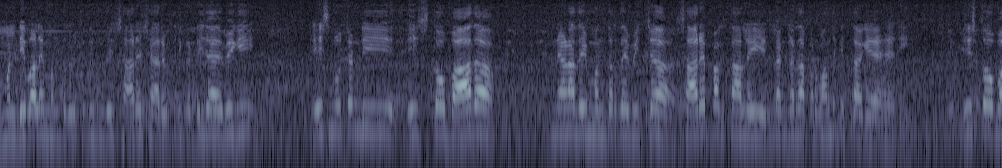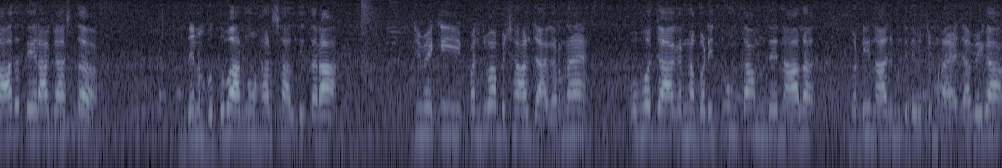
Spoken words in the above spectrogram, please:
ਮੰਡੀ ਵਾਲੇ ਮੰਦਿਰ ਵਿੱਚ ਦੀ ਹੁੰਦੀ ਸਾਰੇ ਸ਼ਹਿਰ ਵਿੱਚ ਕੱਢੀ ਜਾਵੇਗੀ। ਇਸ ਨੂੰ ਝੰਡੀ, ਇਸ ਤੋਂ ਬਾਅਦ ਨੈਣਾ ਦੇਵੀ ਮੰਦਿਰ ਦੇ ਵਿੱਚ ਸਾਰੇ ਭਗਤਾਂ ਲਈ ਲੰਗਰ ਦਾ ਪ੍ਰਬੰਧ ਕੀਤਾ ਗਿਆ ਹੈ ਜੀ। ਇਸ ਤੋਂ ਬਾਅਦ 13 ਅਗਸਤ ਦਿਨ ਬੁੱਧਵਾਰ ਨੂੰ ਹਰ ਸਾਲ ਦੀ ਤਰ੍ਹਾਂ ਜਿਵੇਂ ਕਿ ਪੰਜਵਾਂ ਵਿਸ਼ਾਲ ਜਾਗਰਨਾ ਹੈ ਉਹ ਜਾਗਰਣ ਬੜੀ ਧੂਮਧਾਮ ਦੇ ਨਾਲ ਵੱਡੀ ਨਾਜ ਮੰਡੀ ਦੇ ਵਿੱਚ ਮਨਾਇਆ ਜਾਵੇਗਾ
